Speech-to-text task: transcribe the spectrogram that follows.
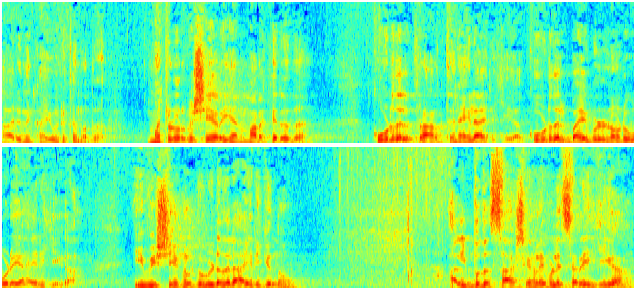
കാര്യം നിങ്ങൾ കൈവരുക്കുന്നത് മറ്റുള്ളവർക്ക് ഷെയർ ചെയ്യാൻ മറക്കരുത്. കൂടുതൽ പ്രാർത്ഥനയിലായിരിക്കുക കൂടുതൽ ബൈബിളിനോട് കൂടെ ആയിരിക്കുക. ഈ വിഷയങ്ങൾക്ക് വിടുതലായിരിക്കുന്നു. അത്ഭുത സാക്ഷ്യങ്ങളെ വിളിച്ചറിയിക്കുക.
